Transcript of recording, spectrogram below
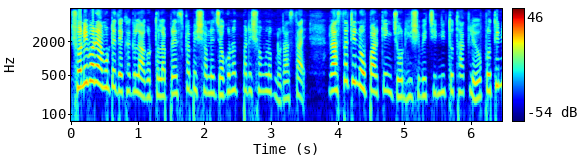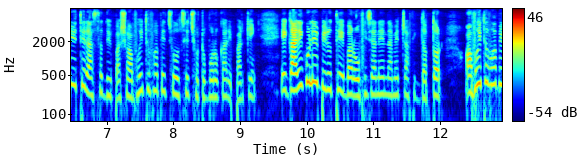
শনিবার এমনটি দেখা গেল আগরতলা প্রেস ক্লাবের সামনে জগন্নাথপাড়ি সংলগ্ন রাস্তায়। রাস্তাটি নো পার্কিং জোন হিসেবে চিহ্নিত থাকলেও প্রতিনিয়ত রাস্তার দুই পাশে অবৈধভাবে চলছে ছোট বড় গাড়ি পার্কিং এই গাড়িগুলির বিরুদ্ধে এবার অভিযানের নামে ট্রাফিক দপ্তর। অবৈধভাবে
